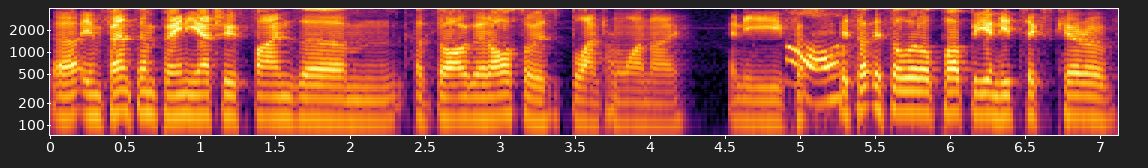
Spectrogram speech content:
Uh, in Phantom Pain, he actually finds um a dog that also is blind from one eye, and he f- Aw. it's a, it's a little puppy, and he takes care of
